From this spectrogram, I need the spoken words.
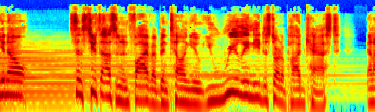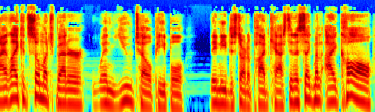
You know, since 2005, I've been telling you, you really need to start a podcast. And I like it so much better when you tell people they need to start a podcast in a segment I call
